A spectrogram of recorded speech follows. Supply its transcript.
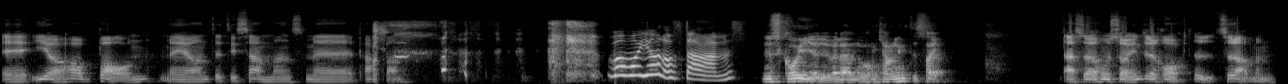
eh, jag har barn men jag är inte tillsammans med pappan. Var var jag någonstans? Nu skojar du väl ändå? Hon kan väl inte säga... Alltså hon sa ju inte det rakt ut sådär men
